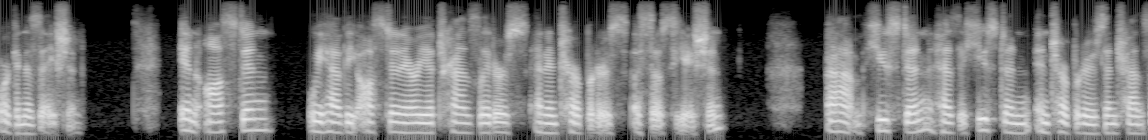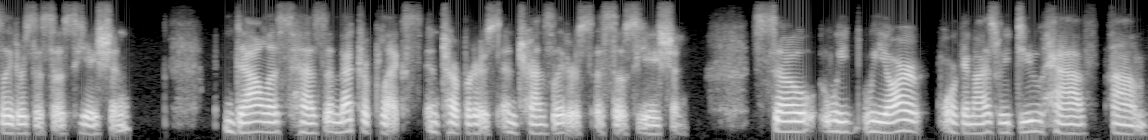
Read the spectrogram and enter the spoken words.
organization. In Austin, we have the Austin Area Translators and Interpreters Association. Um, Houston has the Houston Interpreters and Translators Association. Dallas has the Metroplex Interpreters and Translators Association. So we we are organized. We do have um,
